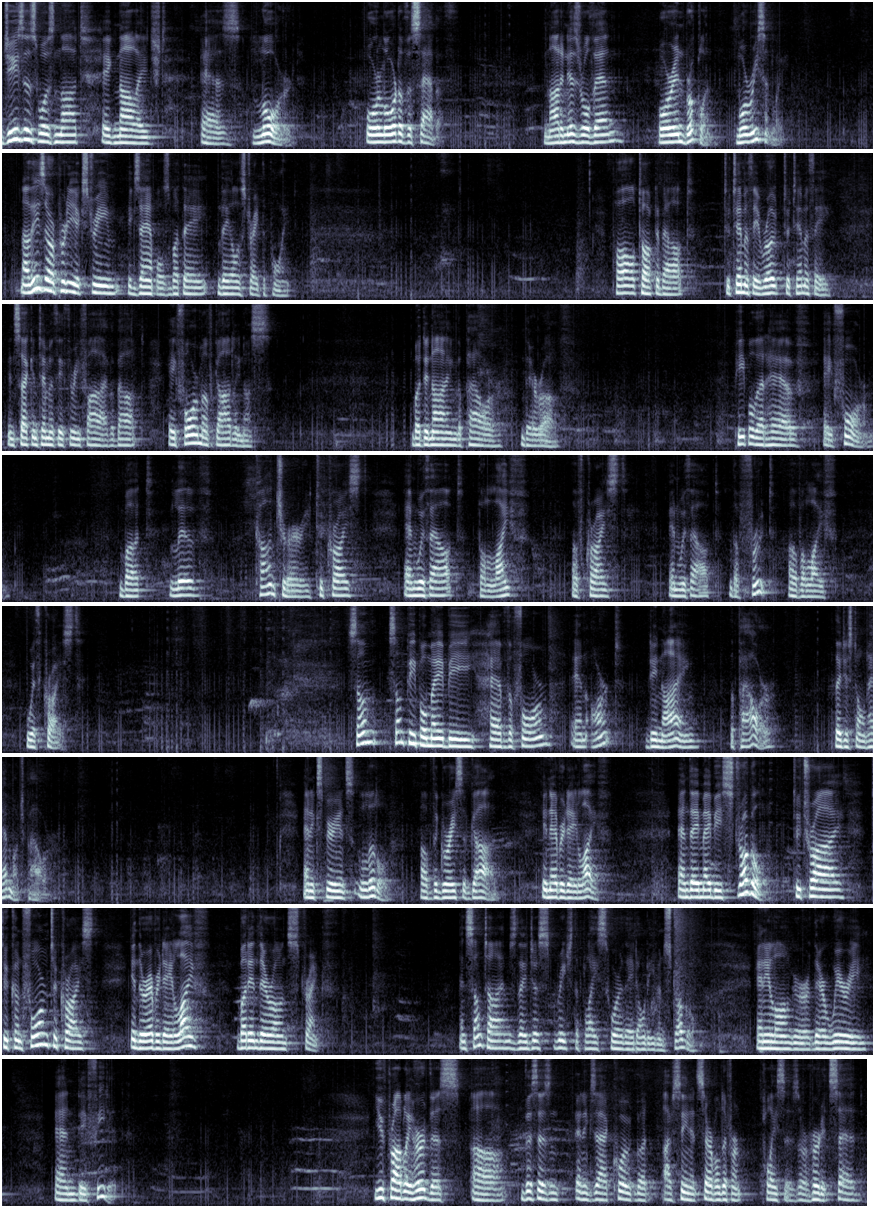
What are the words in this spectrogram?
Jesus was not acknowledged as Lord or Lord of the Sabbath. Not in Israel then or in Brooklyn more recently. Now, these are pretty extreme examples, but they, they illustrate the point. Paul talked about, to Timothy, wrote to Timothy in 2 Timothy 3 5 about a form of godliness, but denying the power thereof. People that have a form, but live contrary to Christ and without the life of Christ and without the fruit of a life with Christ. Some, some people maybe have the form and aren't denying the power, they just don't have much power. And experience little of the grace of God in everyday life. And they maybe struggle to try to conform to Christ in their everyday life, but in their own strength. And sometimes they just reach the place where they don't even struggle any longer. They're weary and defeated. You've probably heard this. Uh, this isn't an exact quote, but I've seen it several different places or heard it said.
